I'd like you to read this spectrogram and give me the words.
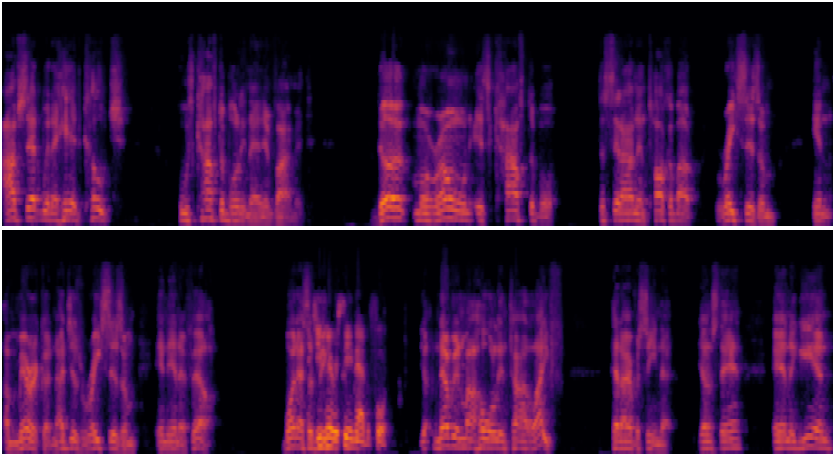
I've sat with a head coach who's comfortable in that environment. Doug Marrone is comfortable to sit down and talk about racism in America, not just racism in the NFL. Boy, that's and a you've never seen that before. Never in my whole entire life had I ever seen that. You understand? And again,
